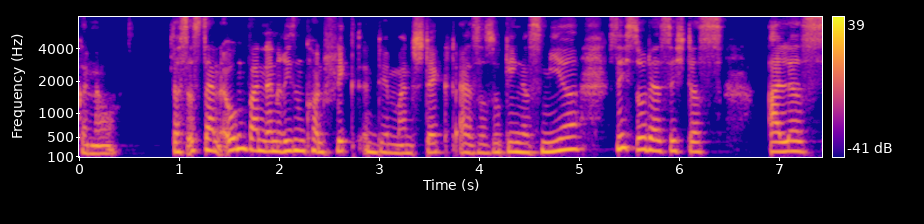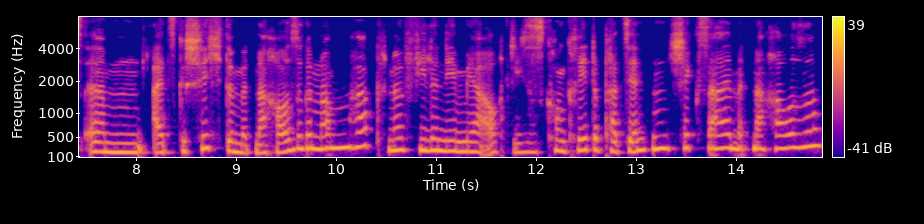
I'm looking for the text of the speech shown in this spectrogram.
genau. Das ist dann irgendwann ein Riesenkonflikt, in dem man steckt. Also so ging es mir. Es ist nicht so, dass ich das alles ähm, als Geschichte mit nach Hause genommen habe. Ne? Viele nehmen ja auch dieses konkrete Patientenschicksal mit nach Hause.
